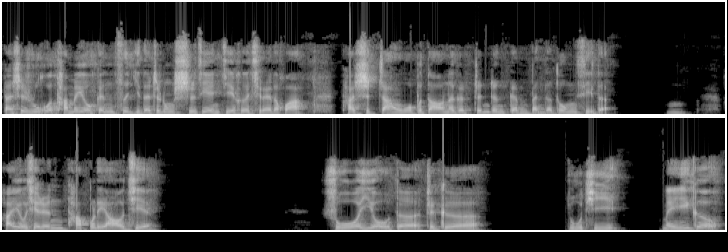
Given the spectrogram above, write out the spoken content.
但是如果他没有跟自己的这种实践结合起来的话，他是掌握不到那个真正根本的东西的。嗯。还有些人他不了解所有的这个主题，每一个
